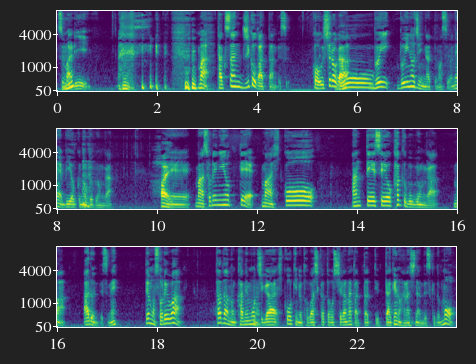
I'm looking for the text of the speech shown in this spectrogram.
つまり、まあたくさん事故があったんです。こう後ろが V, v の字になってますよね尾翼の部分が。はい、えー、まあそれによって、まあ、飛行安定性を欠く部分が、まあ、あるんですね。でもそれはただの金持ちが飛行機の飛ばし方を知らなかったっていうだけの話なんですけども、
